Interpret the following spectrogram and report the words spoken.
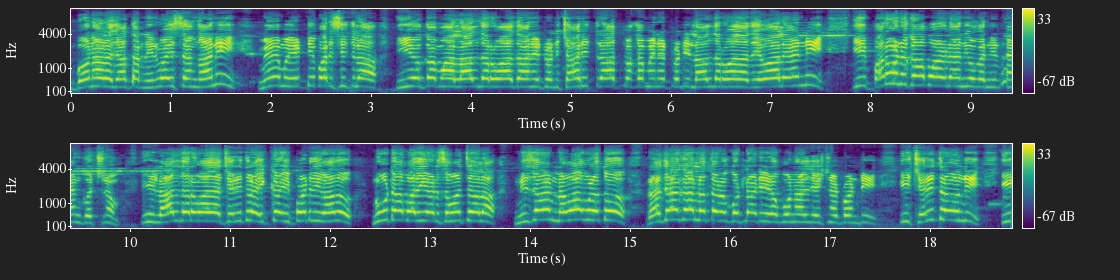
బోనాల జాతర నిర్వహిస్తాం. కానీ మేము ఎట్టి పరిస్థితుల ఈ యొక్క మా లాల్ దర్వాజా అనేటువంటి చారిత్రాత్మకమైనటువంటి లాల్ దర్వాజా దేవాలయాన్ని ఈ పరువును కాపాడడానికి ఒక నిర్ణయానికి వచ్చినాం. ఈ లాల్ దర్వాజా చరిత్ర ఇక్కడ ఇప్పటిది కాదు. నూట పదిహేడు సంవత్సరాల నిజాం నవాబులతో రజాకార్లతో కొట్లాడి బోనాలు చేసినటువంటి ఈ చరిత్ర ఉంది. ఈ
